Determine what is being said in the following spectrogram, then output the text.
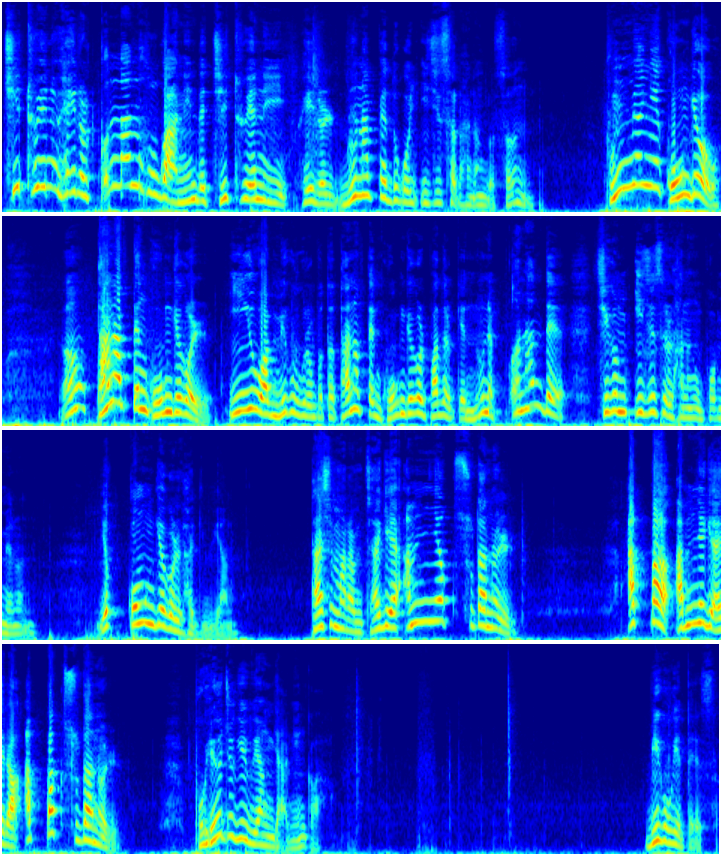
G20 회의를 끝난 후가 아닌데 G20 회의를 눈앞에 두고 이 짓을 하는 것은 분명히 공격, 어? 단합된 공격을 EU와 미국으로부터 단합된 공격을 받을 게 눈에 뻔한데 지금 이 짓을 하는 거 보면은 역공격을 하기 위한 다시 말하면 자기의 압력 수단을 압박 압력이 아니라 압박 수단을 보여주기 위한 게 아닌가. 미국에 대해서,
